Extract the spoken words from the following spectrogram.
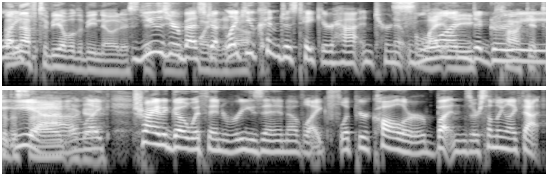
like Enough to be able to be noticed. use your you best ju- like out. you couldn't just take your hat and turn it Slightly one degree it yeah okay. like try to go within reason of like flip your collar or buttons or something like that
